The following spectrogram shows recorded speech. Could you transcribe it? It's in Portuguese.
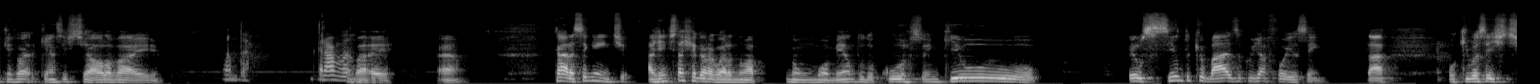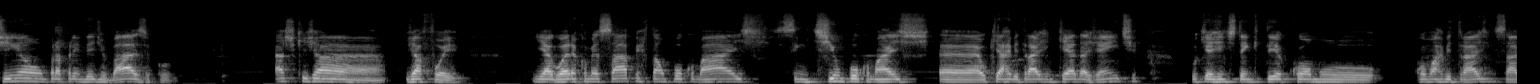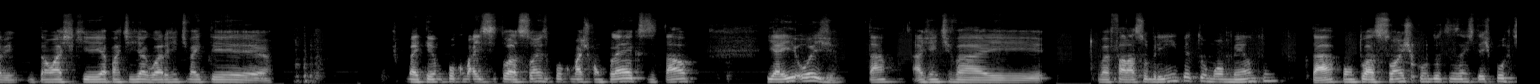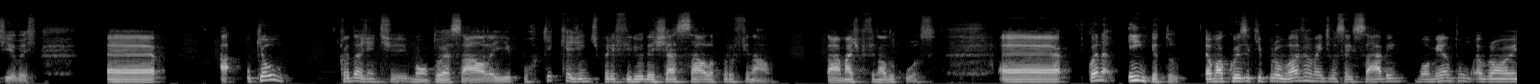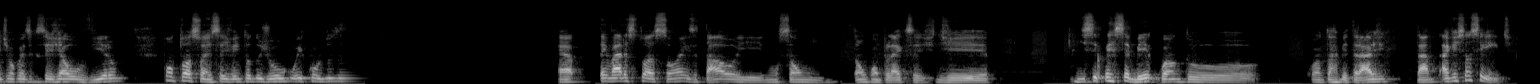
quem, quem assistir a aula vai. Anda. Gravando. Vai. É. Cara, é o seguinte, a gente está chegando agora numa, num momento do curso em que o. Eu sinto que o básico já foi assim, tá? O que vocês tinham para aprender de básico, acho que já, já foi. E agora é começar a apertar um pouco mais, sentir um pouco mais é, o que a arbitragem quer da gente, o que a gente tem que ter como, como arbitragem, sabe? Então acho que a partir de agora a gente vai ter vai ter um pouco mais de situações um pouco mais complexas e tal. E aí hoje, tá? A gente vai vai falar sobre ímpeto, momentum, tá? Pontuações, condutas antidesportivas. É, a, o que eu quando a gente montou essa aula e por que que a gente preferiu deixar essa aula para o final, tá? Mais para o final do curso. É, quando ímpeto é uma coisa que provavelmente vocês sabem, momentum é provavelmente uma coisa que vocês já ouviram, pontuações vocês veem todo jogo e condutas é, tem várias situações e tal, e não são tão complexas de, de se perceber quanto, quanto a arbitragem. Tá? A questão é a seguinte:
